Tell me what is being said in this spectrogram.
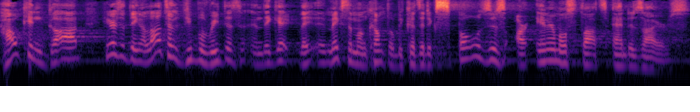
How can God? Here's the thing. A lot of times people read this and they get, they, it makes them uncomfortable because it exposes our innermost thoughts and desires.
